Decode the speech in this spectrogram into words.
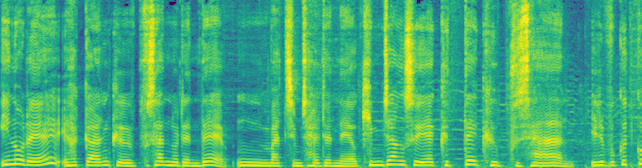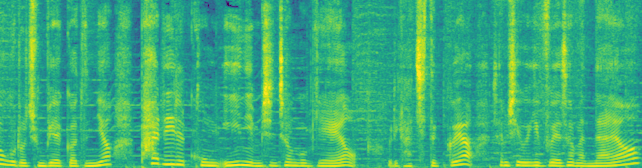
이 노래, 약간 그 부산 노래인데, 음, 마침 잘 됐네요. 김장수의 그때 그 부산, 일부 끝곡으로 준비했거든요. 8102님 신청곡이에요. 우리 같이 듣고요. 잠시 후 2부에서 만나요.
